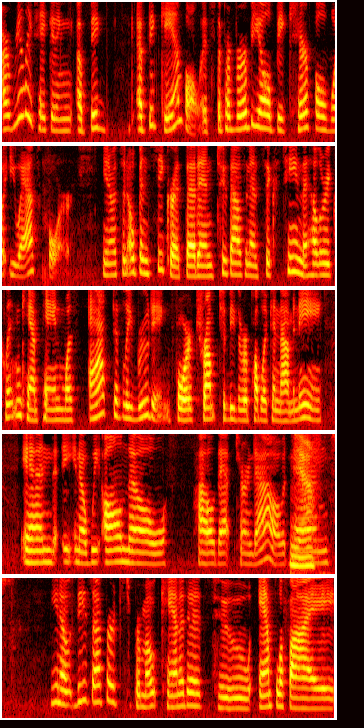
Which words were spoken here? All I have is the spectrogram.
are really taking a big a big gamble. It's the proverbial be careful what you ask for. You know, it's an open secret that in 2016, the Hillary Clinton campaign was actively rooting for Trump to be the Republican nominee. And, you know, we all know how that turned out. Yeah. And, you know, these efforts to promote candidates who amplify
